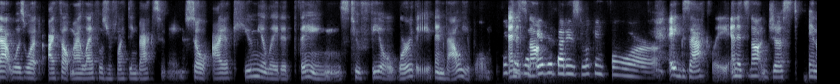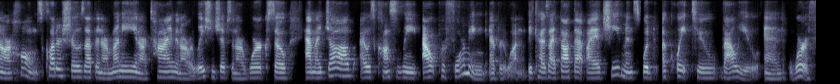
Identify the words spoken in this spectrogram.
that was what I felt my life was reflecting back to me. So I accumulated things to feel worthy and valuable. Which and it's not everybody's looking for. Exactly. And it's not just in our homes. Clutter shows up in our money, in our time, in our relationships, in our work. So at my job, I was constantly outperforming everyone because I thought that my achievements would equate to value and worth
